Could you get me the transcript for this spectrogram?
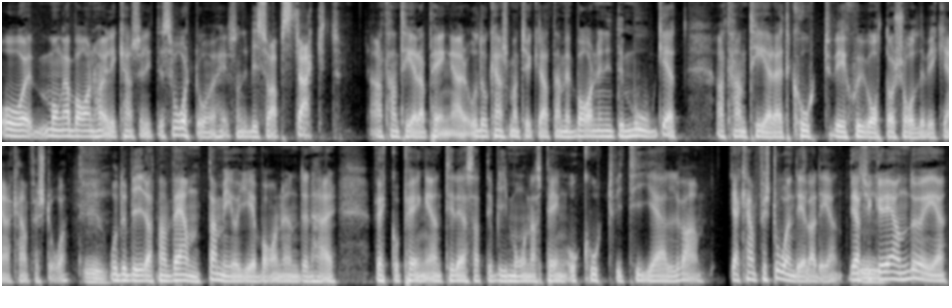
Och Många barn har ju kanske lite svårt då, eftersom det blir så abstrakt att hantera pengar. Och Då kanske man tycker att nej, barnen är inte moget att hantera ett kort vid 7-8 års ålder, vilket jag kan förstå. Och Då blir det att man väntar med att ge barnen den här veckopengen till dess att det blir månadspeng och kort vid 10-11. Jag kan förstå en del av det. Det jag tycker ändå är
